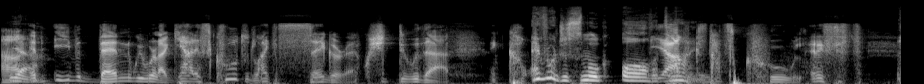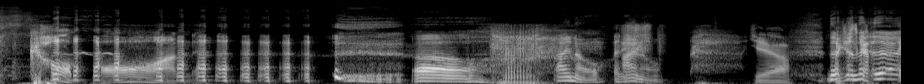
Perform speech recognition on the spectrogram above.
Uh, Yeah. And even then, we were like, yeah, it's cool to light a cigarette. We should do that. And co- Everyone just smoke all the yeah, time. because that's cool. And it's just, come on. Oh, I know, I know. just- Yeah. The- I just got, the- I uh,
